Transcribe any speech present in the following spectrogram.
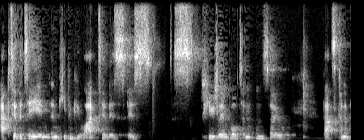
activity and, and keeping people active is is hugely important. And so that's kind of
